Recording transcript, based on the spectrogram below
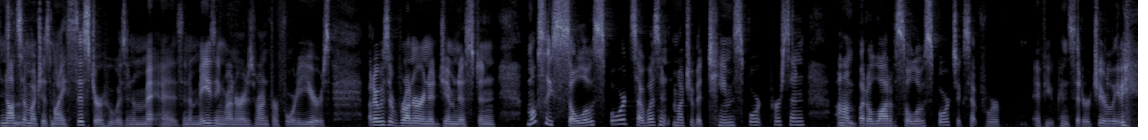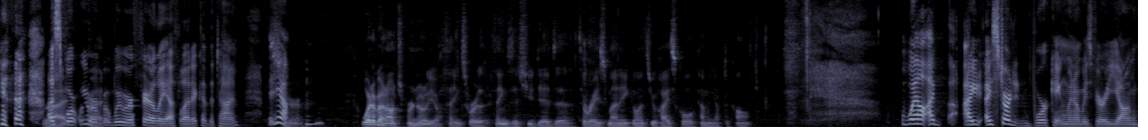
not so much as my sister, who was an ama- is an amazing runner, has run for 40 years. But I was a runner and a gymnast, and mostly solo sports. I wasn't much of a team sport person, um, but a lot of solo sports, except for if you consider cheerleading a right, sport. We right. were we were fairly athletic at the time. But yeah. Sure. Mm-hmm. What about entrepreneurial things? Were there things that you did to, to raise money going through high school, coming up to college? Well, I, I I started working when I was very young,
